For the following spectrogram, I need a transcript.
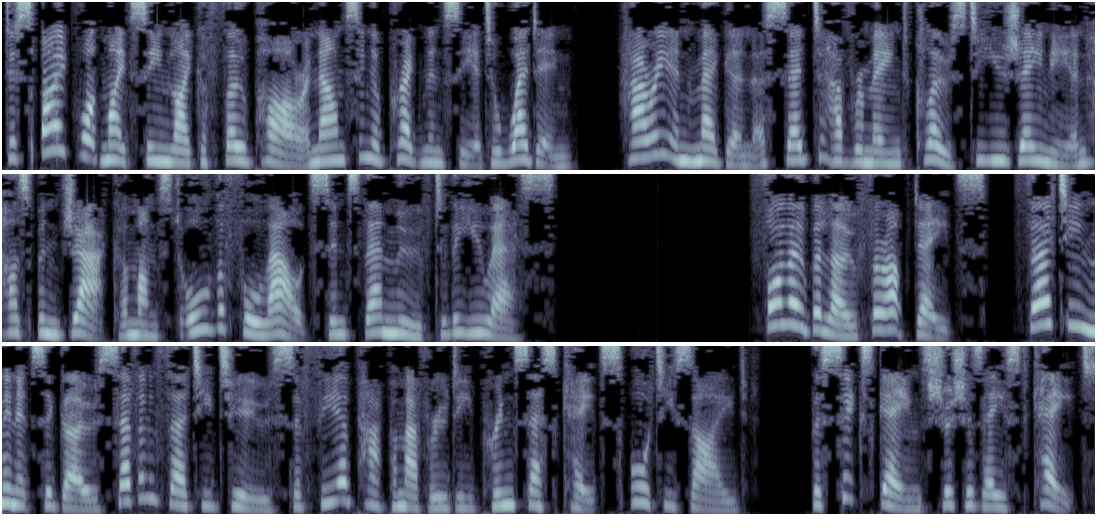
Despite what might seem like a faux pas announcing a pregnancy at a wedding, Harry and Meghan are said to have remained close to Eugenie and husband Jack amongst all the fallout since their move to the US. Follow below for updates. 13 minutes ago 7.32 Sophia Papamavrudi Princess Kate's sporty side. The Six Games Shushas aced Kate,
